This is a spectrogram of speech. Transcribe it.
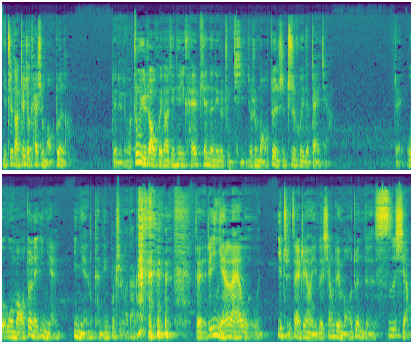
你知道这就开始矛盾了。对对对，我终于绕回到今天一开篇的那个主题，就是矛盾是智慧的代价。对我，我矛盾了一年，一年肯定不止了，大概。对这一年来，我我一直在这样一个相对矛盾的思想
